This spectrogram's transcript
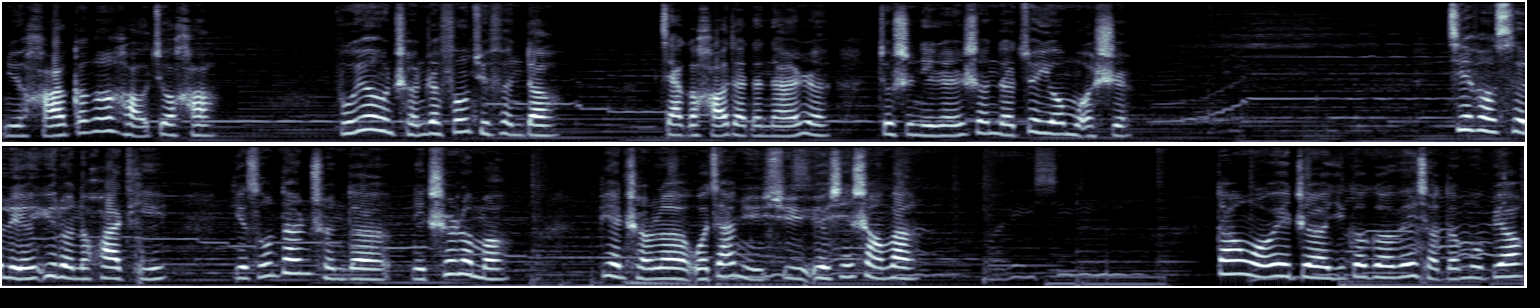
女孩刚刚好就好，不用乘着风去奋斗，嫁个好点的男人就是你人生的最优模式。”街坊四邻议论的话题，也从单纯的“你吃了吗？”变成了我家女婿月薪上万。当我为这一个个微小的目标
